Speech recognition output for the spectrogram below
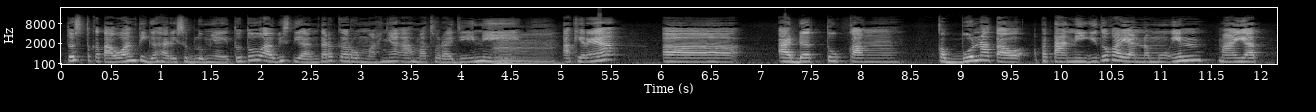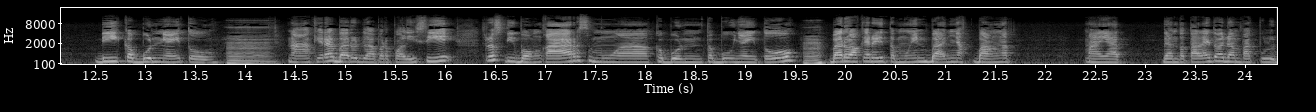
terus ketahuan tiga hari sebelumnya itu tuh abis diantar ke rumahnya Ahmad Suraji ini Hmm. akhirnya eh, ada tukang kebun atau petani gitu kayak nemuin mayat di kebunnya itu Hmm. Nah akhirnya baru dilapor polisi Terus dibongkar semua kebun tebunya itu Hmm. Baru akhirnya ditemuin banyak banget mayat Dan totalnya itu ada 42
